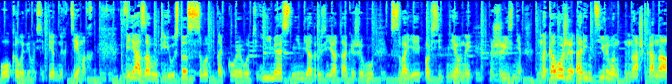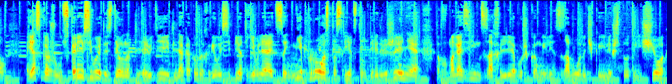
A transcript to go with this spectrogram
около велосипедных темах. Меня зовут Юстас, вот такое вот имя, с ним я, друзья, так и живу в своей повседневной жизни. На кого же ориентирован наш канал? Я скажу, скорее всего это сделано для людей, для которых велосипед является не просто средством передвижения в магазин за хлебушком или за водочкой или что-то еще,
